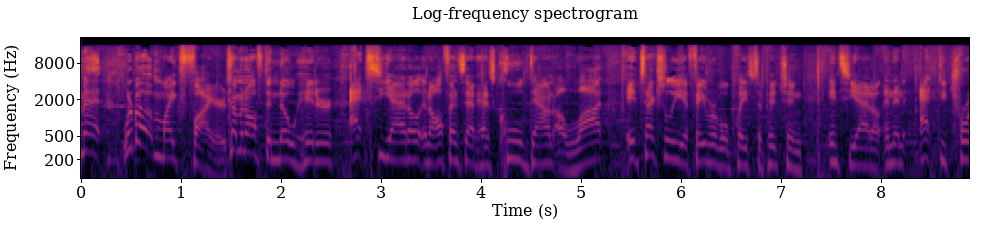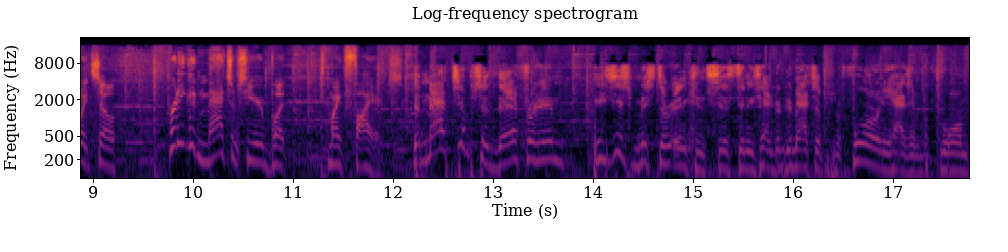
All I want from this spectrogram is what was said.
Matt, what about Mike Fiers? Coming off the no hitter at Seattle, an offense that has cooled down a lot. It's actually a favorable place to pitch in in Seattle, and then at Detroit. So, pretty good matchups here, but Mike Fiers. The matchups are there for him. He's just Mr. Inconsistent. He's had good matchups before and he hasn't performed.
